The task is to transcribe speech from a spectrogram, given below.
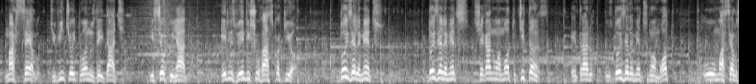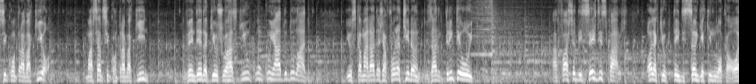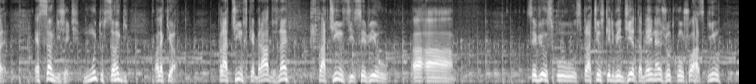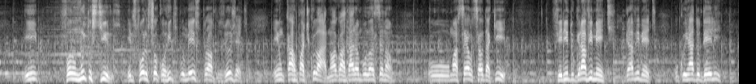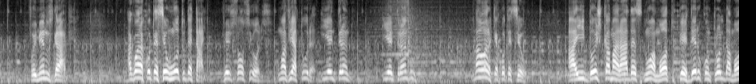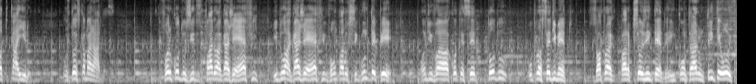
Marcelo, de 28 anos de idade, e seu cunhado, eles vendem churrasco aqui, ó. Dois elementos, dois elementos chegaram numa moto Titãs. Entraram os dois elementos numa moto. O Marcelo se encontrava aqui, ó. O Marcelo se encontrava aqui, vendendo aqui o churrasquinho com o cunhado do lado. E os camaradas já foram atirando, usaram 38. A faixa de seis disparos. Olha aqui o que tem de sangue aqui no local, olha. É sangue, gente, muito sangue. Olha aqui, ó. Pratinhos quebrados, né? Pratinhos de servir o, a, a servir os, os pratinhos que ele vendia também, né? Junto com o churrasquinho. E foram muitos tiros. Eles foram socorridos por meios próprios, viu, gente? Em um carro particular, não aguardaram ambulância, não. O Marcelo saiu daqui ferido gravemente, gravemente. O cunhado dele foi menos grave. Agora aconteceu um outro detalhe. Vejam só os senhores. Uma viatura ia entrando, ia entrando na hora que aconteceu. Aí dois camaradas numa moto perderam o controle da moto e caíram. Os dois camaradas. Foram conduzidos para o HGF e do HGF vão para o segundo DP, onde vai acontecer todo o procedimento. Só pra, para que os senhores entendam. Encontraram 38,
